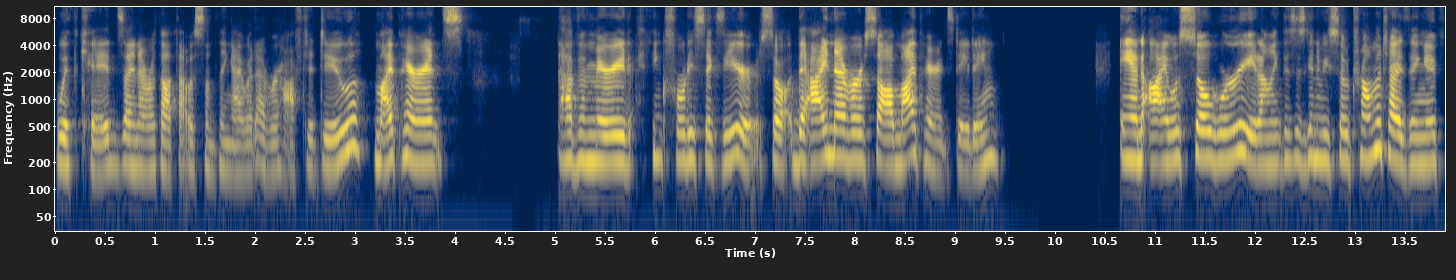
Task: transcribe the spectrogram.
with kids. I never thought that was something I would ever have to do. My parents have been married, I think, 46 years. So that I never saw my parents dating. And I was so worried. I'm like, this is going to be so traumatizing if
